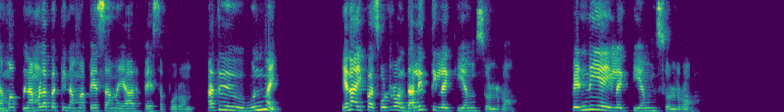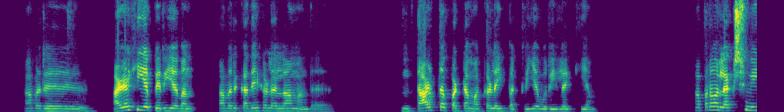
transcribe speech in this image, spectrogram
நம்ம நம்மளை பத்தி நம்ம பேசாம யார் பேச போறோம் அது உண்மை. ஏன்னா இப்ப சொல்றோம் தலித் இலக்கியம் சொல்றோம் பெண்ணிய இலக்கியம் சொல்றோம். அவரு அழகிய பெரியவன் அவர் கதைகள் எல்லாம் அந்த தாழ்த்தப்பட்ட மக்களை பற்றிய ஒரு இலக்கியம். அப்புறம் லக்ஷ்மி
